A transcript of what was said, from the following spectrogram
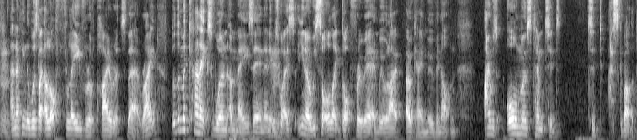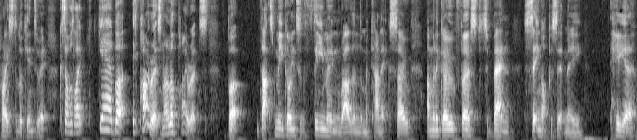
Mm. And I think there was like a lot of flavour of pirates there, right? But the mechanics weren't amazing, and it was mm. quite. You know, we sort of like got through it, and we were like, okay, moving on. I was almost tempted to ask about the price to look into it because I was like, yeah, but it's pirates and I love pirates. But that's me going to the theming rather than the mechanics. So I'm going to go first to Ben sitting opposite me here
